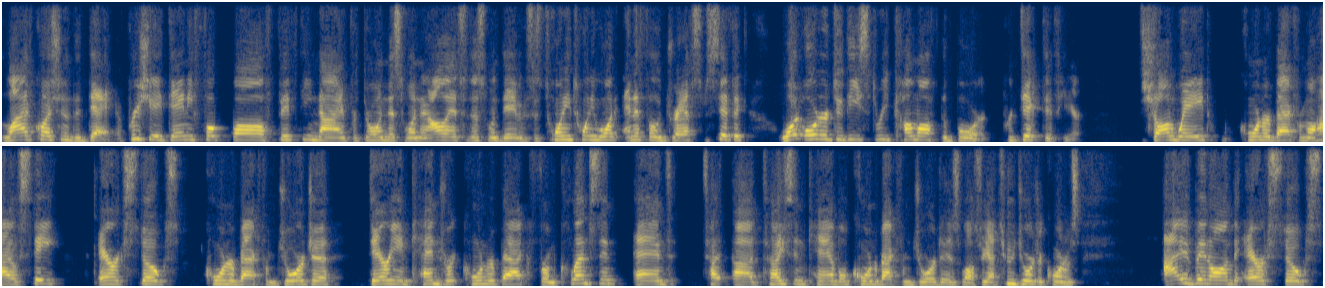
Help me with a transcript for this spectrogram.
live question of the day. Appreciate Danny Football 59 for throwing this one. And I'll answer this one, David, because it's 2021 NFL draft specific. What order do these three come off the board? Predictive here. Shaun Wade, cornerback from Ohio State. Eric Stokes, cornerback from Georgia. Derion Kendrick, cornerback from Clemson. And uh, Tyson Campbell, cornerback from Georgia as well. So we got two Georgia corners. I've been on the Eric Stokes.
